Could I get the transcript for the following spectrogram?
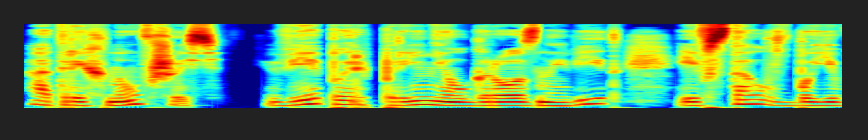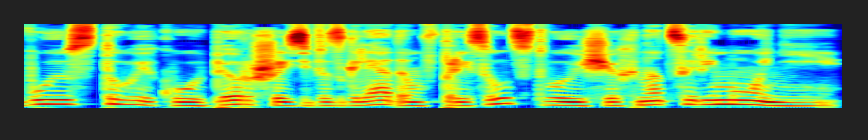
Отряхнувшись, Вепрь принял грозный вид и встал в боевую стойку, упершись взглядом в присутствующих на церемонии.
